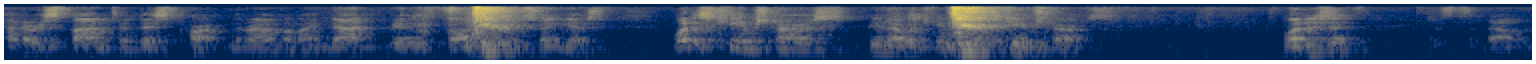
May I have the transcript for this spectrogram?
how to respond to this part in the Rambam. I've not really thought through the sugyas. What is Kiyam Shtaris? You know what Kiyam, what's Kiyam Shtaris? What is it? Just to validate.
